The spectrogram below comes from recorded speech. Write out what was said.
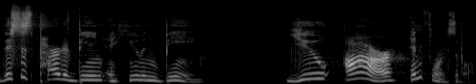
This is part of being a human being. You are influenceable.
